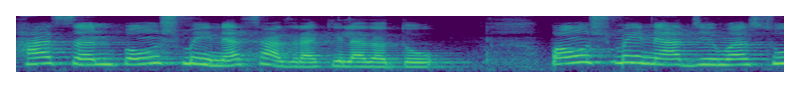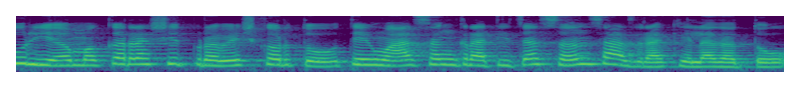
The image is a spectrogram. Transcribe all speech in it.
हा सण पौष महिन्यात साजरा केला जातो. पौष महिन्यात जेव्हा सूर्य मकर राशीत प्रवेश करतो तेव्हा संक्रांतीचा सण साजरा केला जातो.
